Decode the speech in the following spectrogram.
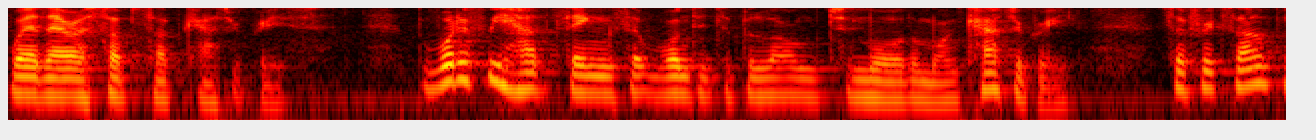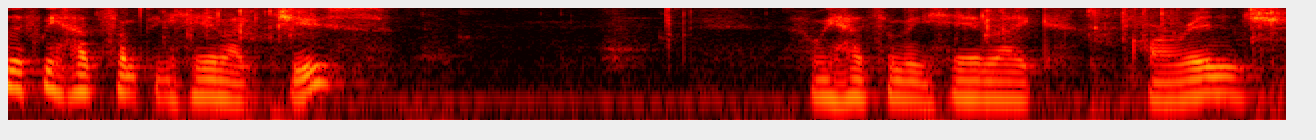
where there are sub subcategories. But what if we had things that wanted to belong to more than one category? So for example, if we had something here like juice, and we had something here like orange,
